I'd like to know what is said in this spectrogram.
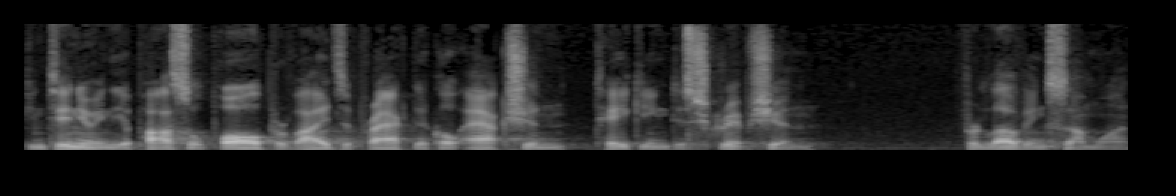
Continuing, the Apostle Paul provides a practical action taking description for loving someone.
